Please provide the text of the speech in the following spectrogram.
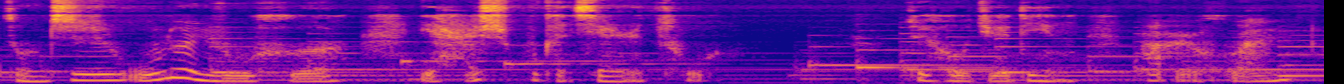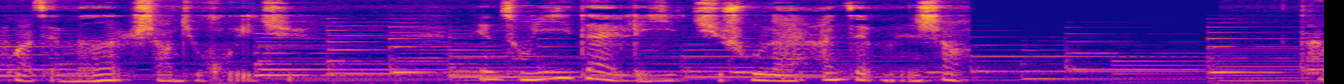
总之，无论如何，也还是不肯先认错。最后决定把耳环挂在门耳上就回去，便从衣袋里取出来安在门上。他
